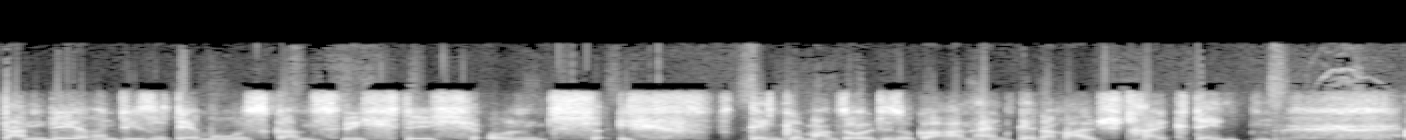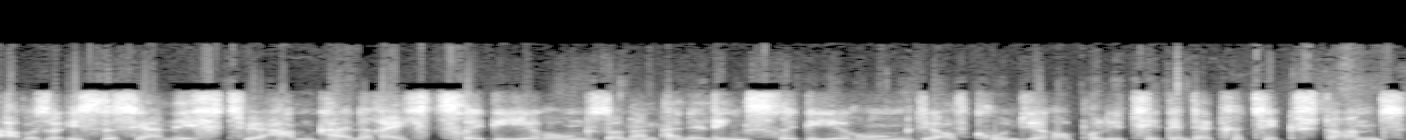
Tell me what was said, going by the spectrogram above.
dann wären diese Demos ganz wichtig und ich denke, man sollte sogar an einen Generalstreik denken. Aber so ist es ja nicht. Wir haben keine Rechtsregierung, sondern eine Linksregierung, die aufgrund ihrer Politik in der Kritik stand.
